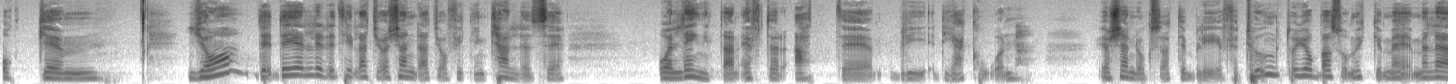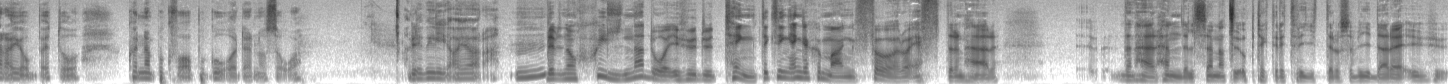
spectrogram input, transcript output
Och ehm, ja, det, det ledde till att jag kände att jag fick en kallelse och en längtan efter att eh, bli diakon. Jag kände också att det blev för tungt att jobba så mycket med, med lärarjobbet och kunna bo kvar på gården och så. Och det vill jag göra. Mm. Blev det någon skillnad då i hur du tänkte kring engagemang före och efter den här, den här händelsen, att du upptäckte retriter och så vidare? Hur,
